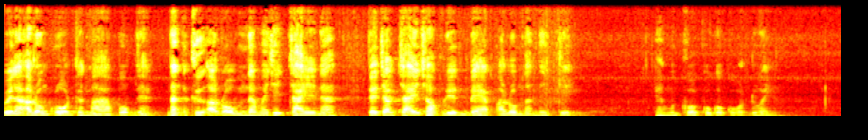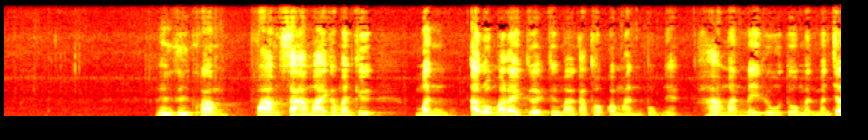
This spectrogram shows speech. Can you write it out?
เวลาอารมณ์โกรธขึ้นมาปุ๊บเนี่ย นั่นคืออารมณ์นะไม่ใช่ใจนะ แต่เจ้าใจชอบเรียนแบบอารมณ์นั้นได้เก่งแค่มึงโกรธกูก็โกรธด้วยนี่คือความความสามารถของมันคือ มันอารมณ์อะไรเกิดขึ้นมากระทบกับมันปุ๊บเนี่ย ถ้ามันไม่รู้ตัวมันมันจะ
